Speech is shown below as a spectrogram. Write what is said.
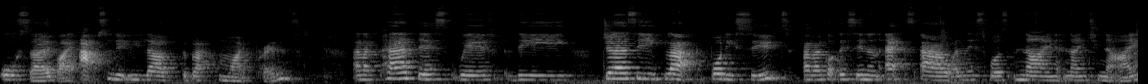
also, but I absolutely love the black and white print. And I've paired this with the jersey black bodysuit and I got this in an XL and this was $9.99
